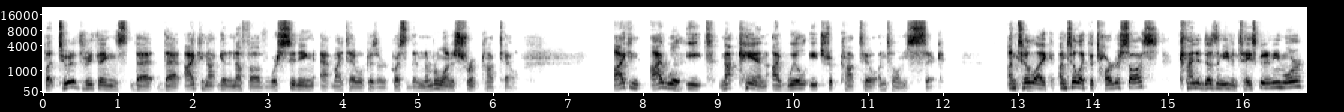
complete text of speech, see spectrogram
but two out of the three things that that i cannot get enough of were sitting at my table because i requested them number one is shrimp cocktail i can i will mm. eat not can i will eat shrimp cocktail until i'm sick until mm. like until like the tartar sauce kind of doesn't even taste good anymore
